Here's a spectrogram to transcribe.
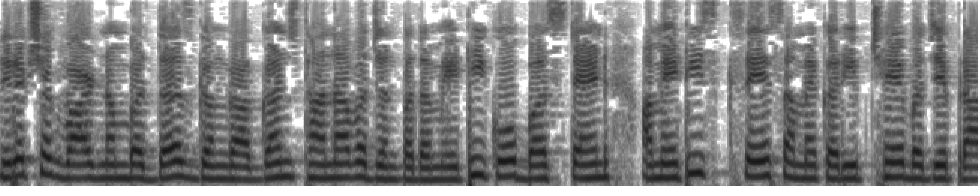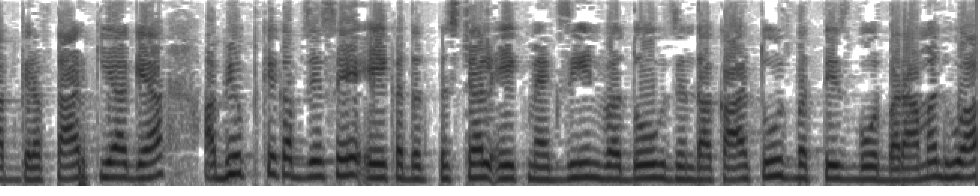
निरीक्षक वार्ड नंबर 10 गंगागंज थाना व जनपद अमेठी को बस स्टैंड अमेठी से समय करीब छह बजे प्राप्त गिरफ़्तार किया गया। अभियुक्त के कब्जे से एक अदद पिस्टल, एक मैगजीन व दो ज़िंदा कारतूस, बत्तीस बोर बरामद हुआ।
